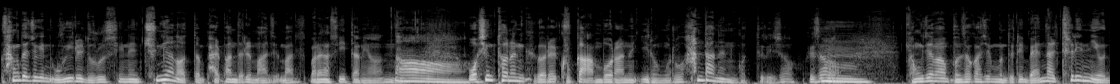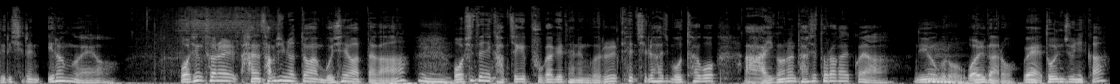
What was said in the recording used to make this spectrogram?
상대적인 우위를 누릴 수 있는 중요한 어떤 발판들을 마련할 수 있다면 어. 워싱턴은 그거를 국가 안보라는 이름으로 한다는 것들이죠. 그래서 음. 경제만 분석하신 분들이 맨날 틀린 이유들이 실은 이런 거예요. 워싱턴을 한 30년 동안 무시해왔다가 음. 워싱턴이 갑자기 부각이 되는 거를 캐치를 하지 못하고 아 이거는 다시 돌아갈 거야 뉴욕으로 음. 월가로 왜 돈 주니까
